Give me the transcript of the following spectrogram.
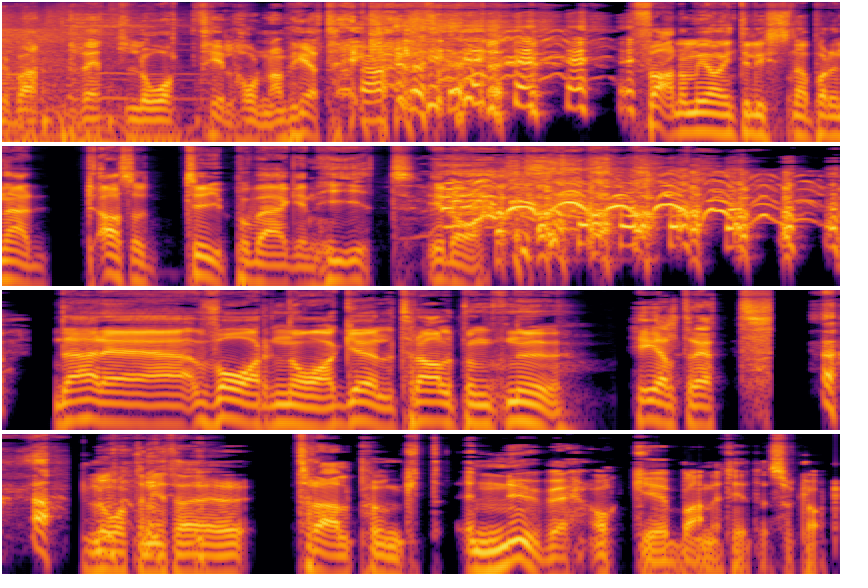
Det var rätt låt till honom helt enkelt. Fan om jag inte lyssnar på den här, alltså typ på vägen hit idag. det här är Varnagel, trall.nu. Helt rätt. Låten heter Trall.nu och bandet heter såklart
